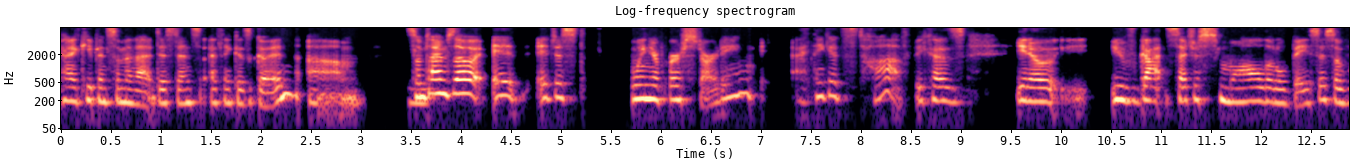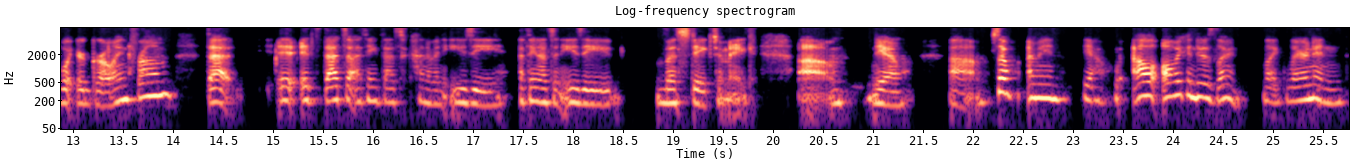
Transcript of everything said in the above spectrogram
kind of keeping some of that distance i think is good. Um mm-hmm. sometimes though it it just when you're first starting i think it's tough because you know you've got such a small little basis of what you're growing from that it, it's that's I think that's kind of an easy I think that's an easy mistake to make. Um, you know. Um, so I mean, yeah, all, all we can do is learn, like learn and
